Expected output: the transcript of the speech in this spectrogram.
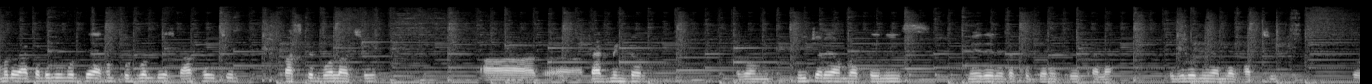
আমাদের একাডেমির মধ্যে এখন ফুটবল দিয়ে স্টার্ট হয়েছে বাস্কেটবল আছে, আর ব্যাডমিন্টন এবং ফিউচারে আমরা টেনিস মেয়েদের এটা খুব জনপ্রিয় খেলা, এগুলো নিয়ে আমরা ভাবছি। তো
